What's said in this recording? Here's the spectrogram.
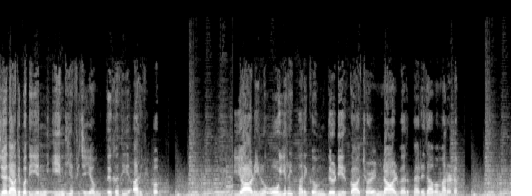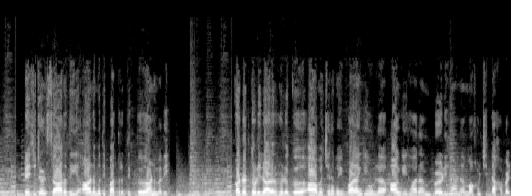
ஜனாதிபதியின் இந்திய விஜயம் திகதி அறிவிப்பு. யாழில் உயிரை பறிக்கும் திடீர் காய்ச்சல் நால்வர் பரிதாப மரணம். டிஜிட்டல் சாரதி அனுமதி பத்திரத்திற்கு அனுமதி. கடற்தொழிலாளர்களுக்கு அமைச்சரவை வழங்கியுள்ள அங்கீகாரம் வெளியான மகிழ்ச்சி தகவல்.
